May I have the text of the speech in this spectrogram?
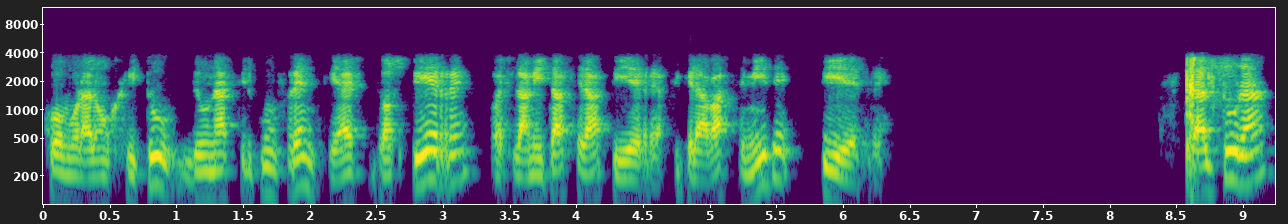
Como la longitud de una circunferencia es 2 pi r, pues la mitad será pi r, así que la base mide pi r. La altura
